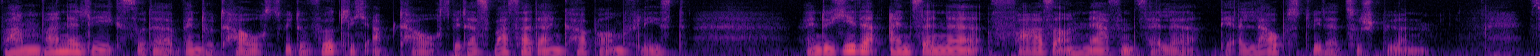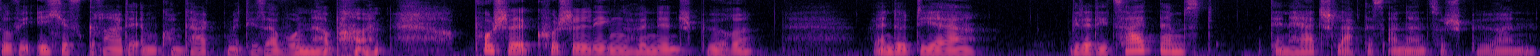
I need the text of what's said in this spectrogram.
warmen Wanne liegst oder wenn du tauchst, wie du wirklich abtauchst, wie das Wasser deinen Körper umfließt, wenn du jede einzelne Faser und Nervenzelle dir erlaubst, wieder zu spüren, so wie ich es gerade im Kontakt mit dieser wunderbaren, puschel-kuscheligen Hündin spüre, wenn du dir wieder die Zeit nimmst, den Herzschlag des anderen zu spüren,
